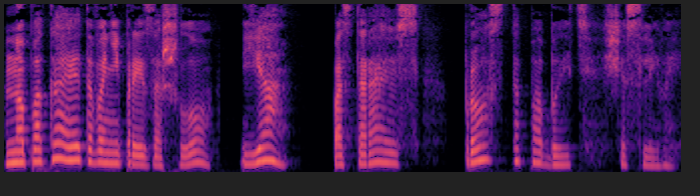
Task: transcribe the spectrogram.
Но пока этого не произошло, я постараюсь просто побыть счастливой.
